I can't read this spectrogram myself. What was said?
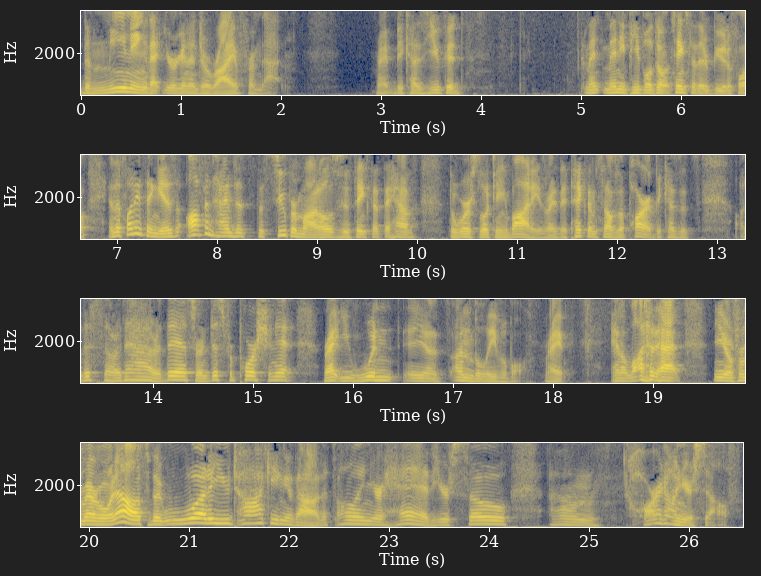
the meaning that you're going to derive from that, right? Because you could, many people don't think that they're beautiful. And the funny thing is, oftentimes it's the supermodels who think that they have the worst looking bodies, right? They pick themselves apart because it's oh, this or that or this or disproportionate, right? You wouldn't, you know, it's unbelievable, right? And a lot of that, you know, from everyone else, like, what are you talking about? That's all in your head. You're so um, hard on yourself.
